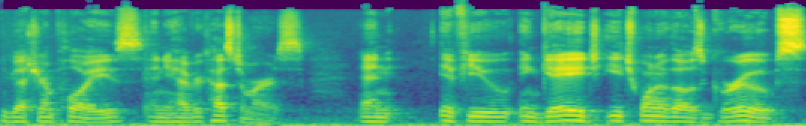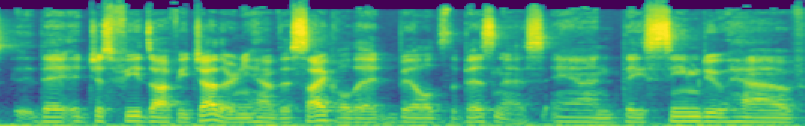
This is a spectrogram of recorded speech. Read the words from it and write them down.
you've got your employees, and you have your customers. And if you engage each one of those groups, they, it just feeds off each other, and you have this cycle that builds the business. And they seem to have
